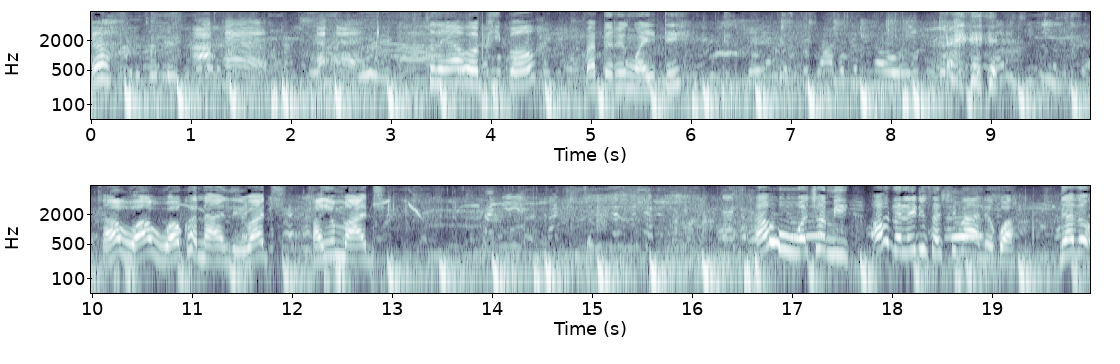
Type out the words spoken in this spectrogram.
Yeah. So there are people apering white. How wow wow kanali what? Are you mad? Oh, watch on me. Oh, the ladies are shivale kwa. They're the.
